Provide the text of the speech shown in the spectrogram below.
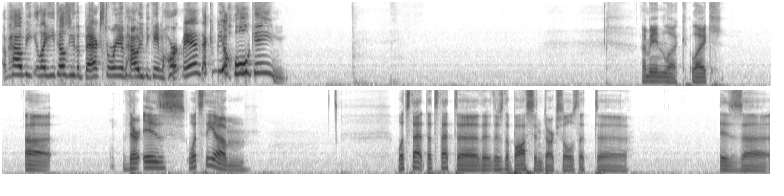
of how he like he tells you the backstory of how he became Heartman. That could be a whole game. I mean, look, like, uh, there is what's the um, what's that? That's that. Uh, the, there's the boss in Dark Souls that uh, is uh,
